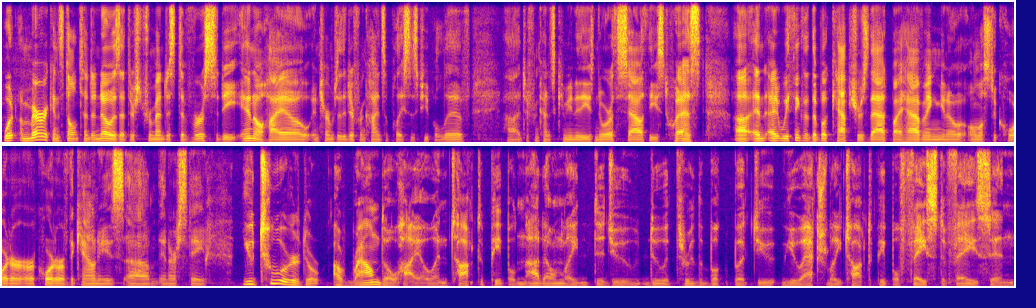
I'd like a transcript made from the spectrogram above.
What Americans don't tend to know is that there's tremendous diversity in Ohio in terms of the different kinds of places people live, uh, different kinds of communities, north, south, east, west, uh, and, and, we think that the book captures that by having you know almost a quarter or a quarter of the counties um, in our state. You toured around Ohio and talked to people. Not only did you do it through the book, but you, you actually talked to people face to face in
